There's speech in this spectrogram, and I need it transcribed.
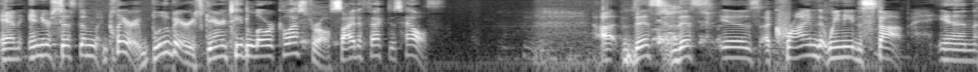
and in your system, clear. Blueberries guaranteed to lower cholesterol. Side effect is health. Uh, this this is a crime that we need to stop. In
